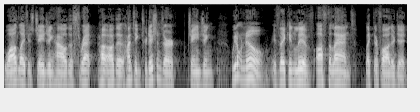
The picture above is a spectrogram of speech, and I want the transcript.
wildlife is changing, how the threat, how, how the hunting traditions are changing we don't know if they can live off the land like their father did.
